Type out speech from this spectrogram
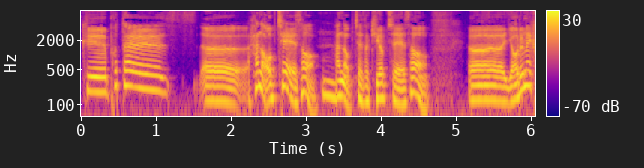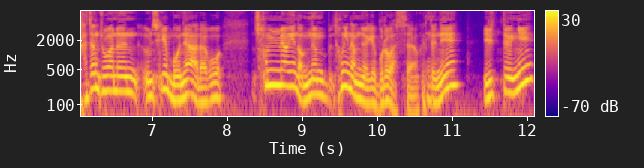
그 포털 어, 한 업체에서 한 업체에서 기업체에서 어, 여름에 가장 좋아하는 음식이 뭐냐라고 천 명이 넘는 성인 남녀에게 물어봤어요. 그랬더니 1등이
